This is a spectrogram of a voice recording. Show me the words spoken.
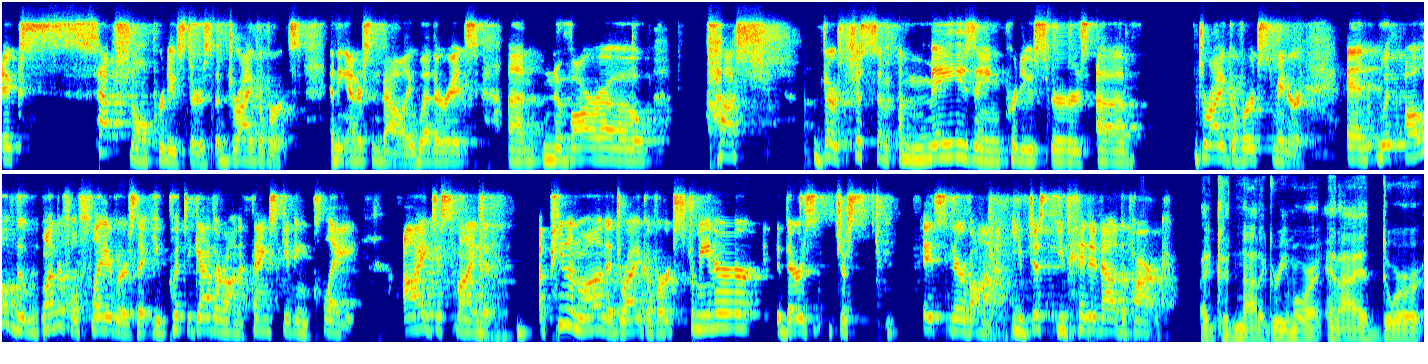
exceptional producers of dry Gewürz in the Anderson Valley, whether it's um, Navarro, Husch. There's just some amazing producers of dry Gewürztraminer. And with all of the wonderful flavors that you put together on a Thanksgiving plate, I just find that a Pinot Noir and a dry Gewürztraminer, there's just, it's nirvana. You've just, you've hit it out of the park. I could not agree more. And I adore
